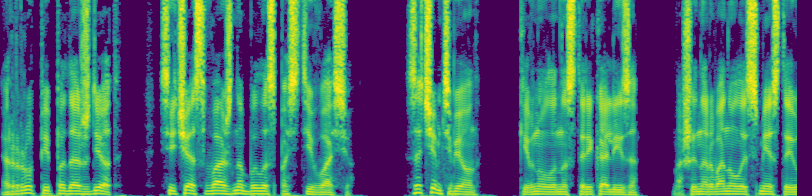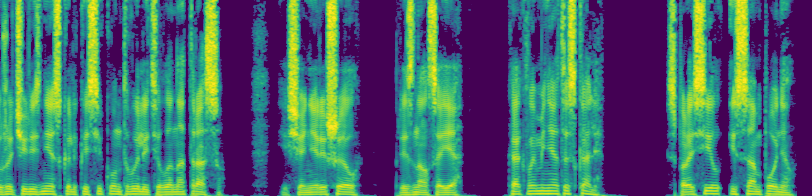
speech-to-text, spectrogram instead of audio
Руппи подождет. Сейчас важно было спасти Васю. «Зачем тебе он?» — кивнула на старика Лиза. Машина рванулась с места и уже через несколько секунд вылетела на трассу. «Еще не решил», — признался я. «Как вы меня отыскали?» Спросил и сам понял.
